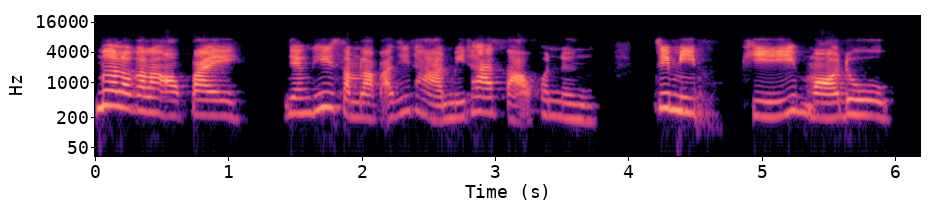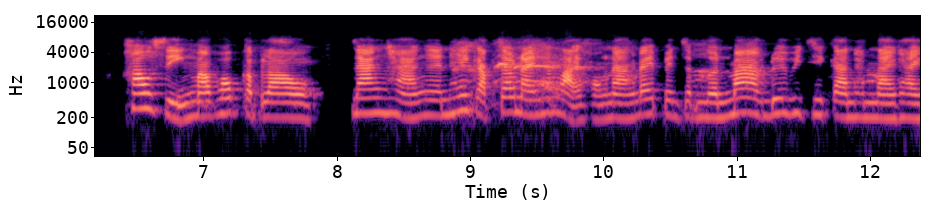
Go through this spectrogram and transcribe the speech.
เมื่อเรากำลังออกไปยังที่สำหรับอธิษฐานมีทาสาวคนหนึ่งที่มีผีหมอดู เข้าสิงมาพบกับเรา นางหาเงินให้กับเจ้านายทั้งหลายของนางได้เป็นจำนวนมากด้วยวิธีการทำนายทาย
